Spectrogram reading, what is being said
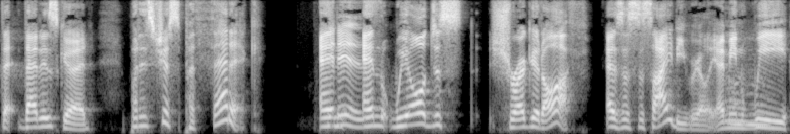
That that is good, but it's just pathetic. And It is. and we all just shrug it off as a society really. I mean, Mhm. we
